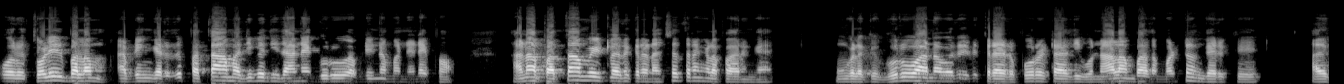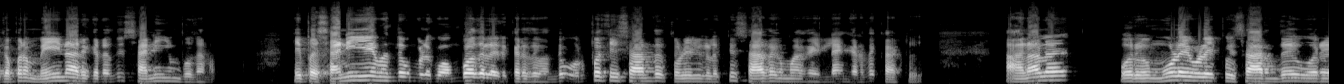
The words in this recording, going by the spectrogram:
ஒரு தொழில் பலம் அப்படிங்கிறது பத்தாம் அதிபதி தானே குரு அப்படின்னு நம்ம நினைப்போம். ஆனால் பத்தாம் வீட்டில் இருக்கிற நட்சத்திரங்களை பாருங்கள் உங்களுக்கு குருவானவர் இருக்கிற பூரட்டாதி ஒரு நாலாம் பாதம் மட்டும் அங்கே இருக்குது அதுக்கப்புறம் மெயினாக இருக்கிறது சனியும் புதனும். இப்போ சனியே வந்து உங்களுக்கு ஒம்போதில் இருக்கிறது வந்து உற்பத்தி சார்ந்த தொழில்களுக்கு சாதகமாக இல்லைங்கிறத காட்டுது. அதனால் ஒரு மூளை உழைப்பு சார்ந்து ஒரு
